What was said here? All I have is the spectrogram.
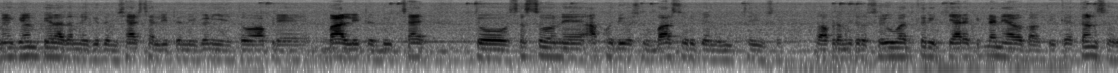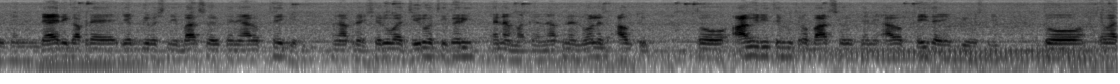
મેં કેમ પહેલાં તમને કીધું ચાર ચાર લીટરની ગણીએ તો આપણે બાર લીટર દૂધ થાય. તો છસો ને આખો દિવસનું બારસો રૂપિયાનું દૂધ થયું છે. તો આપણે મિત્રો શરૂઆત કરી ત્યારે કેટલાની આવક આવતી કે ત્રણસો રૂપિયાની. ડાયરેક્ટ આપણે એક દિવસની બારસો રૂપિયાની આવક થઈ ગઈ. અને આપણે શરૂઆત ઝીરોથી કરી એના માટે. અને આપણે નોલેજ આવતું. તો આવી રીતે મિત્રો બારસો રૂપિયાની આવક થઈ જાય એક દિવસની. તો એવા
